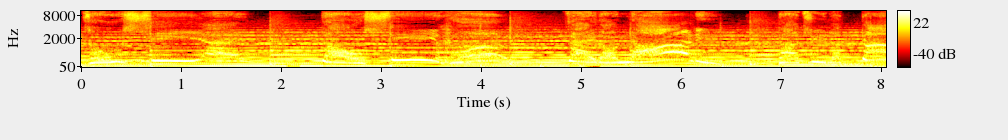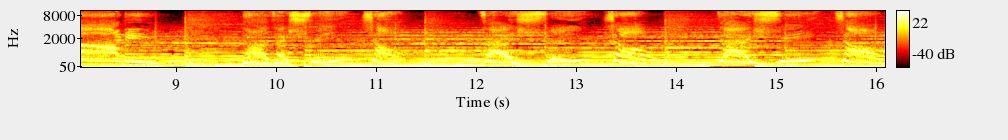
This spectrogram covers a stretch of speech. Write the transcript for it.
从西寻找在寻找。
